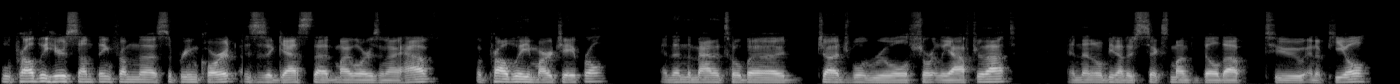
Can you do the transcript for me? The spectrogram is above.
will probably hear something from the Supreme Court. This is a guess that my lawyers and I have, but probably March, April. And then the Manitoba judge will rule shortly after that. And then it'll be another six month build up to an appeal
